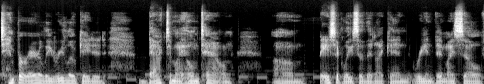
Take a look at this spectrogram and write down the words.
temporarily relocated back to my hometown um, basically so that I can reinvent myself,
